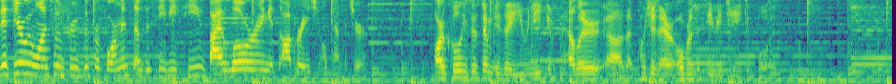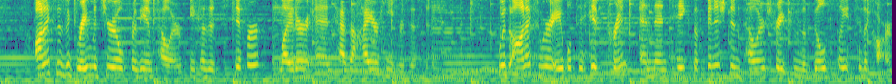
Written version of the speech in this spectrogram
This year we want to improve the performance of the CVT by lowering its operational temperature. Our cooling system is a unique impeller uh, that pushes air over the CVT to cool it. Onyx is a great material for the impeller because it's stiffer, lighter, and has a higher heat resistance. With Onyx, we were able to hit print and then take the finished impeller straight from the build plate to the car.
